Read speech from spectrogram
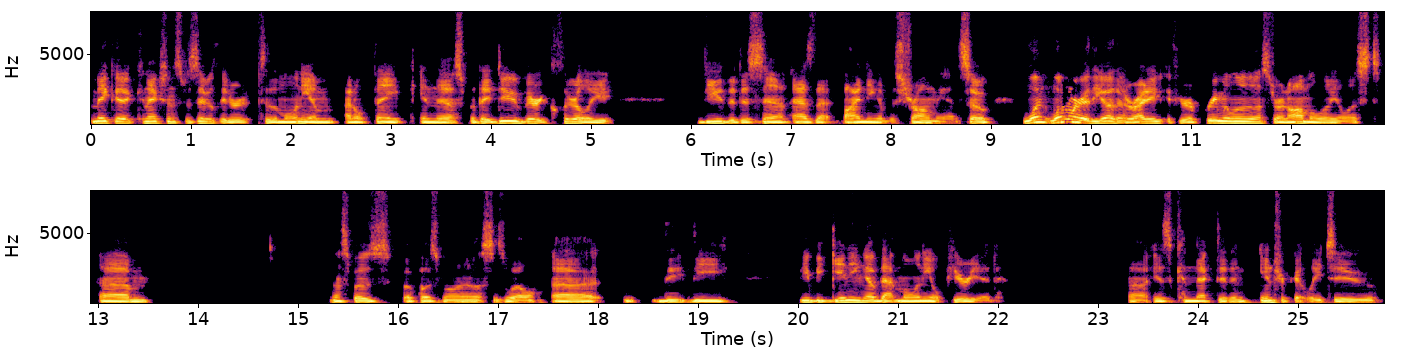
make a connection specifically to, to the millennium, I don't think, in this, but they do very clearly view the descent as that binding of the strong man. So one one way or the other, right? If you're a premillennialist or an amillennialist, um, I suppose a postmillennialist as well. Uh, the the the beginning of that millennial period uh, is connected and intricately to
